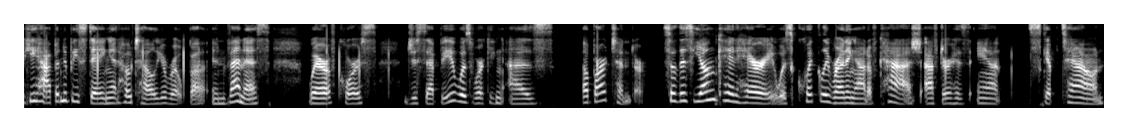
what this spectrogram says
He happened to be staying at Hotel Europa in Venice, where, of course, Giuseppe was working as a bartender. So this young kid, Harry, was quickly running out of cash after his aunt skipped town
